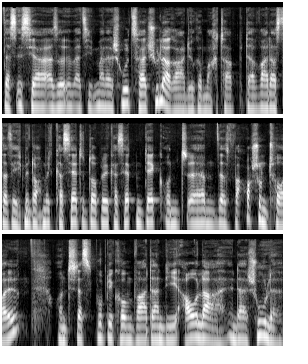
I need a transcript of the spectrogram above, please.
Das ist ja, also als ich in meiner Schulzeit Schülerradio gemacht habe, da war das tatsächlich mit noch mit Kassette, Doppelkassettendeck und ähm, das war auch schon toll. Und das Publikum war dann die Aula in der Schule.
